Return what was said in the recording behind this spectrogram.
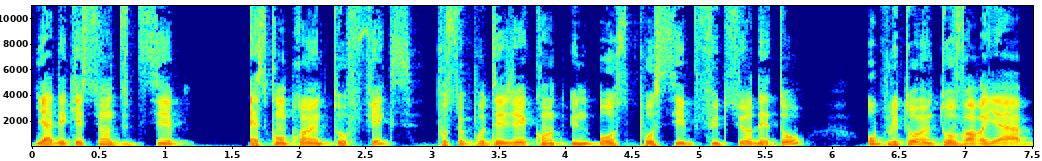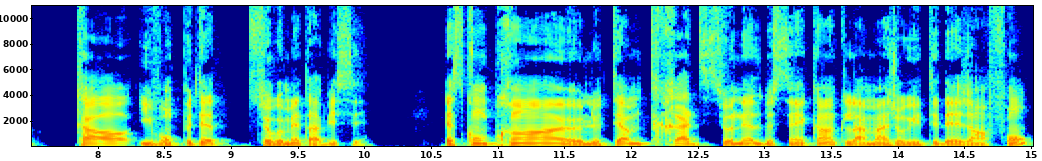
il y a des questions du type est-ce qu'on prend un taux fixe pour se protéger contre une hausse possible future des taux ou plutôt un taux variable car ils vont peut-être se remettre à baisser? Est-ce qu'on prend euh, le terme traditionnel de 5 ans que la majorité des gens font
